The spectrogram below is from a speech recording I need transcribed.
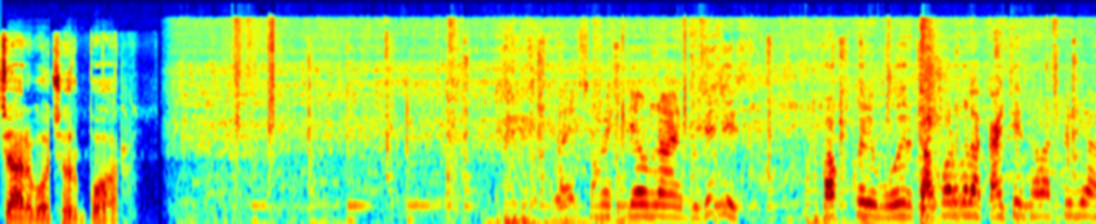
চার বছর পর এই সময় কেউ নাই বুঝেছিস শখ করে বইয়ের কাপড়গুলা কাইচে সারা তুলিয়া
